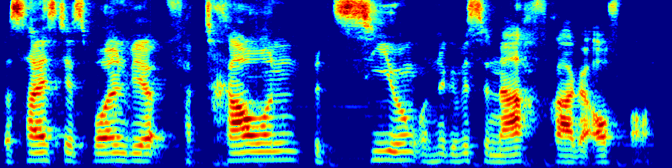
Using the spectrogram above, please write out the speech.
Das heißt, jetzt wollen wir Vertrauen, Beziehung und eine gewisse Nachfrage aufbauen.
